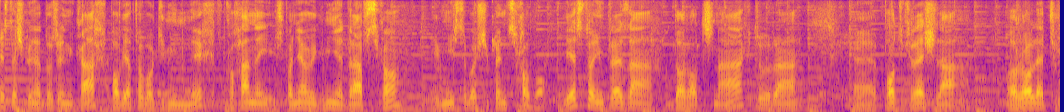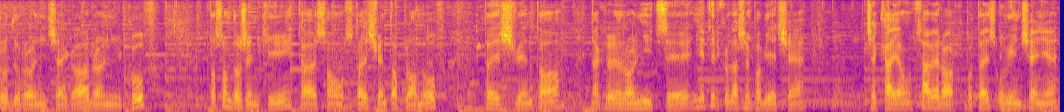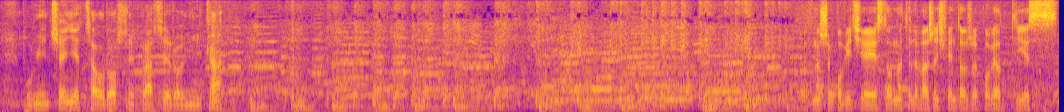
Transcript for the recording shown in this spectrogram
jesteśmy na dożynkach powiatowo-gminnych w kochanej wspaniałej gminie Drawsko i w miejscowości Pęckowo. Jest to impreza doroczna, która e, podkreśla rolę trudu rolniczego, rolników. To są dożynki, to, są, to jest święto plonów, to jest święto, na które rolnicy, nie tylko w naszym powiecie, czekają cały rok, bo to jest uwieńczenie, uwieńczenie całorocznej pracy rolnika. W naszym powiecie jest to na tyle ważne święto, że powiat jest,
